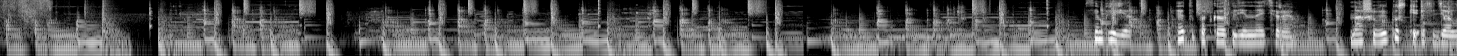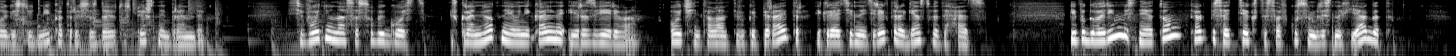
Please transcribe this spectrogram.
Всем привет! Это подкаст «Длинное тире». Наши выпуски — это диалоги с людьми, которые создают успешные бренды. Сегодня у нас особый гость — искрометная и уникальная Ира Зверева, очень талантливый копирайтер и креативный директор агентства The Heads. И поговорим мы с ней о том, как писать тексты со вкусом лесных ягод,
